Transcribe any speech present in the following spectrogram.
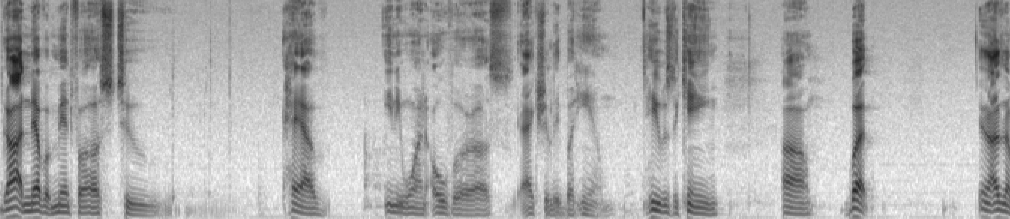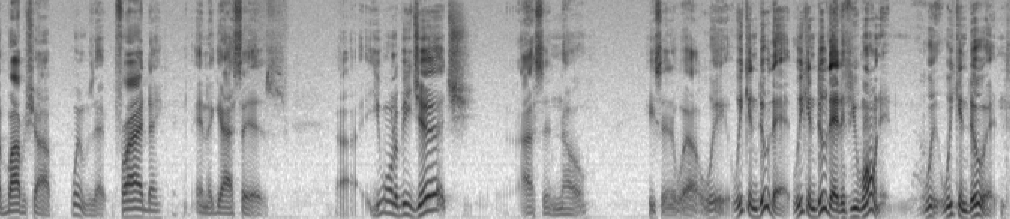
God never meant for us to have anyone over us, actually, but him. He was the king. Um, but you know, I was in a barbershop, when was that? Friday? And the guy says, uh, You want to be judge? I said, No. He said, Well, we, we can do that. We can do that if you want it. We, we can do it.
